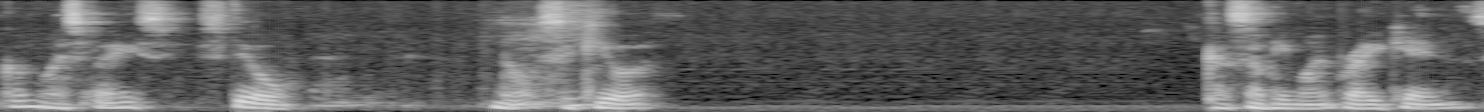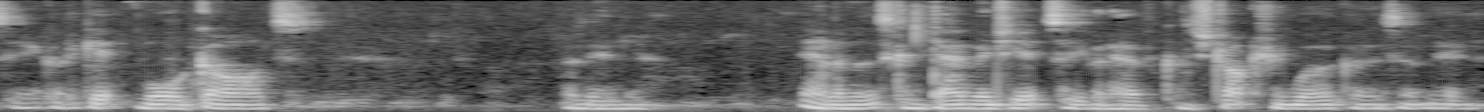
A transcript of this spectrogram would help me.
got my space, still not secure because somebody might break in, so you've got to get more guards. And then elements can damage it, so you've got to have construction workers, and then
